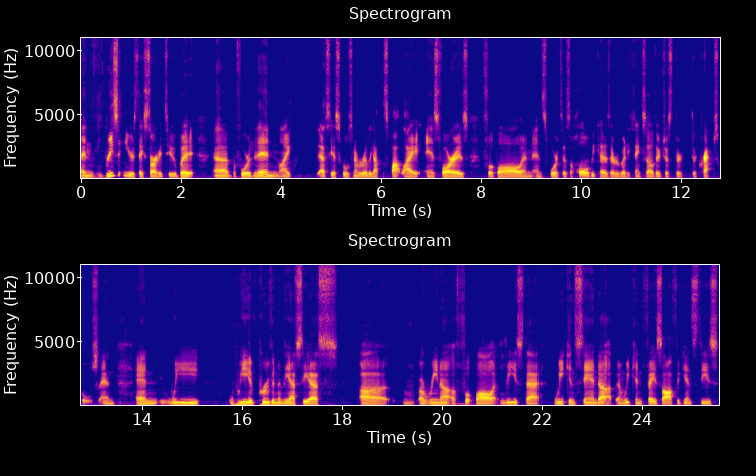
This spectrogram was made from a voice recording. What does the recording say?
in recent years they started to but uh, before then like fcs schools never really got the spotlight as far as football and and sports as a whole because everybody thinks oh they're just they're they're crap schools and and we we have proven in the fcs uh arena of football at least that we can stand up and we can face off against these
